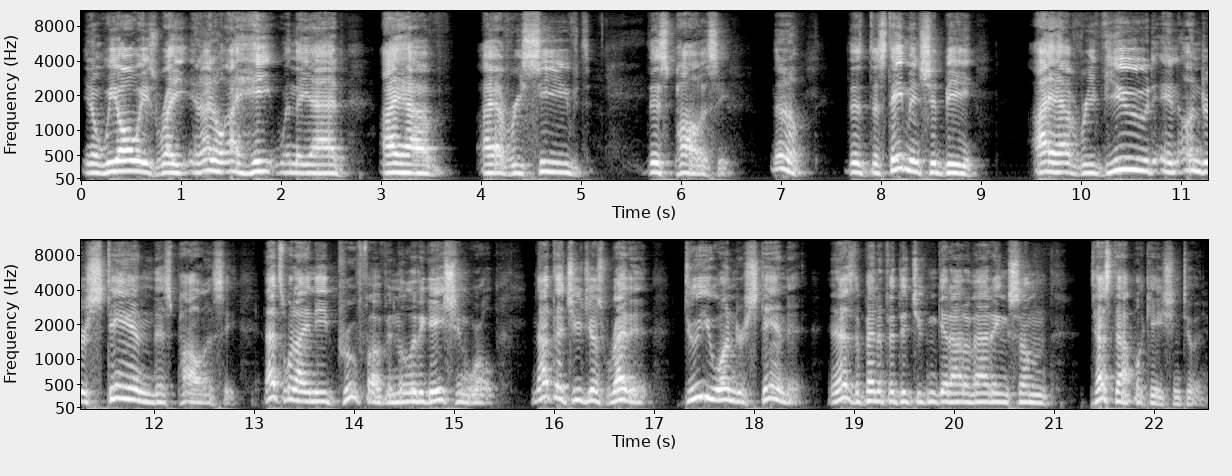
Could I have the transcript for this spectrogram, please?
You know, we always write, and I don't, I hate when they add, I have, I have received this policy. No, no. The, the statement should be, I have reviewed and understand this policy. That's what I need proof of in the litigation world. Not that you just read it. Do you understand it? And that's the benefit that you can get out of adding some test application to it.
